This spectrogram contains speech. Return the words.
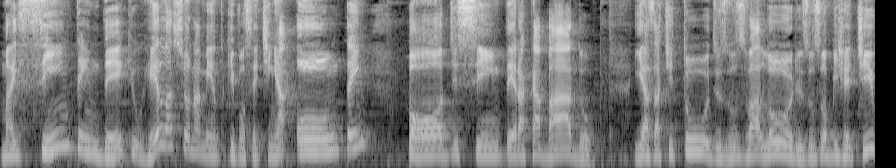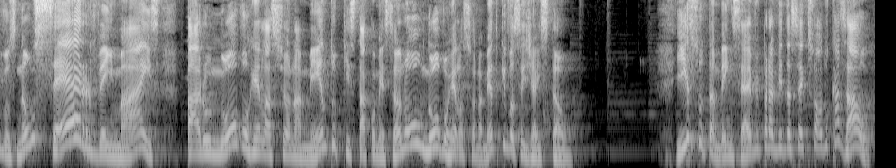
mas sim entender que o relacionamento que você tinha ontem pode sim ter acabado e as atitudes, os valores, os objetivos não servem mais para o novo relacionamento que está começando ou o novo relacionamento que vocês já estão. Isso também serve para a vida sexual do casal.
